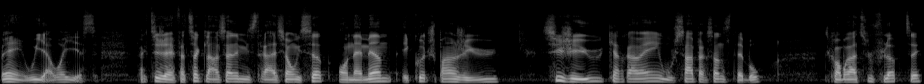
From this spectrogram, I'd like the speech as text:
Ben oui, ah ouais, yes. Fait que tu sais, j'avais fait ça avec l'ancienne administration ici. On amène. Écoute, je pense que j'ai eu. Si j'ai eu 80 ou 100 personnes, c'était beau. Tu comprends-tu le flop, tu sais?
